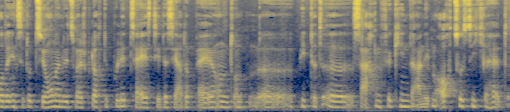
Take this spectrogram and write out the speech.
oder Institutionen, wie zum Beispiel auch die Polizei ist jedes Jahr dabei und, und äh, bietet äh, Sachen für Kinder an, eben auch zur Sicherheit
